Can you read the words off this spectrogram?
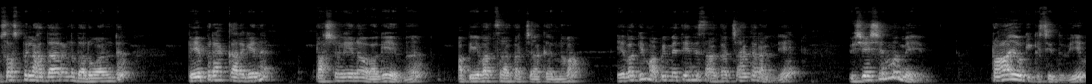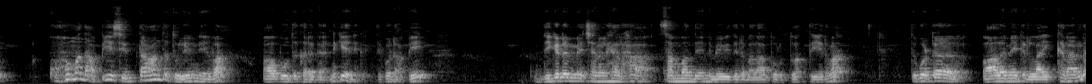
උසස් පෙළ හදාරන දරුවන්ට පේපරයක් අරගෙන ප්‍රශ්න ලියනවා වගේම අපි ඒවත් සාකච්ඡා කරනවා. ඒ වගේම අපි මෙතෙන්දී සාකච්ඡා කරන්නේ විශේෂයෙන්ම මේ ප්‍රායෝගික සිදුවීම් කොහොමද අපි සිද්ධාන්ත තුළින් ඒවා අවබෝධ කරගන්න කියන එක. එතකොට අපි දිගට මේ channel හරහා සම්බන්ධ වෙන්න මේ විදිහට බලාපොරොත්තුවක් තියෙනවා. එතකොට ඔයාලා මේකට like කරන්න,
